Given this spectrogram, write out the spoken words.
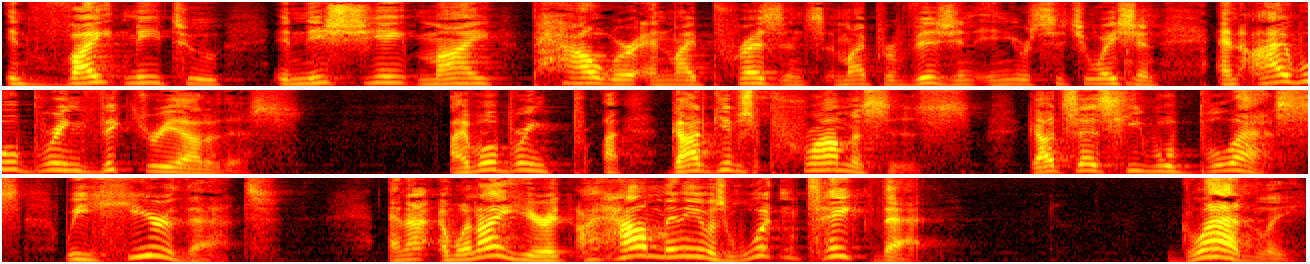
invite me to initiate my power and my presence and my provision in your situation. And I will bring victory out of this. I will bring, God gives promises. God says He will bless. We hear that. And, I, when I hear it, how many of us wouldn't take that? Gladly.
